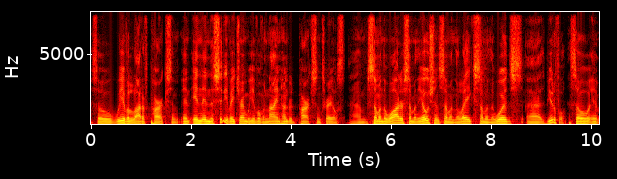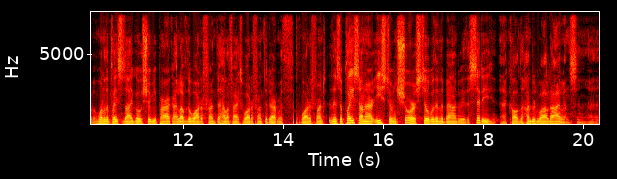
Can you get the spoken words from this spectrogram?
So we have a lot of parks, and, and in in the city of HM we have over 900 parks and trails. Um, some in the water, some in the ocean, some in the lakes, some in the woods. Uh, it's beautiful. So uh, one of the places I go, Shubie Park. I love the waterfront, the Halifax waterfront, the Dartmouth waterfront. There's a place on our eastern shore, still within the boundary of the city, uh, called the Hundred Wild Islands, uh,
